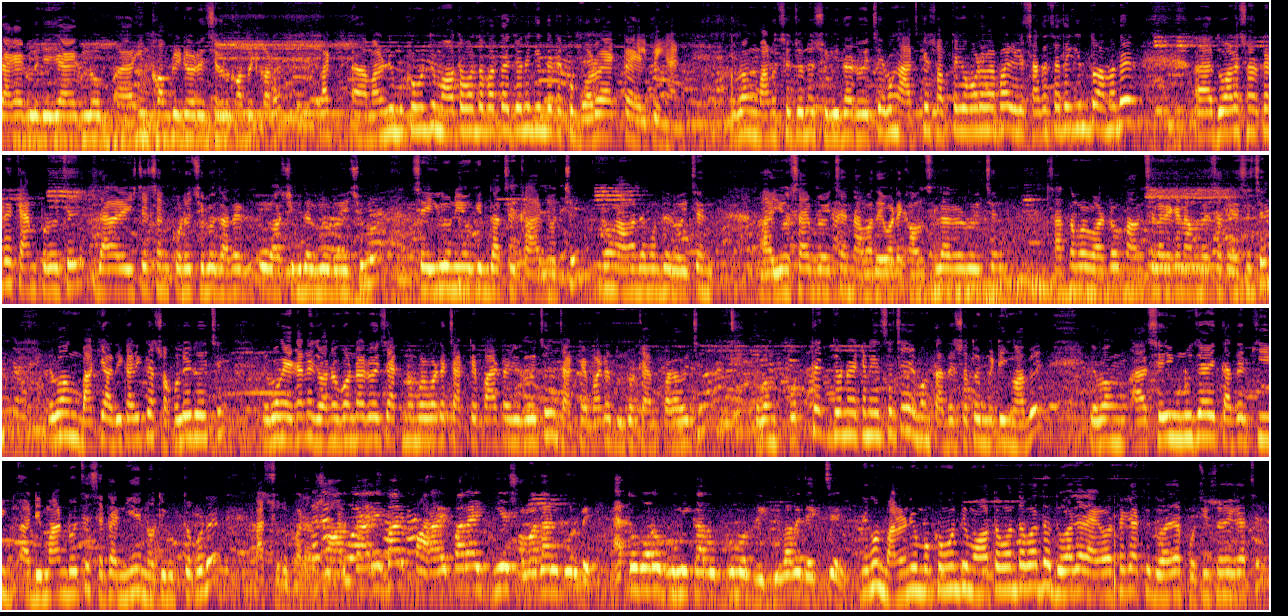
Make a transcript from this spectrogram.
জায়গাগুলো, যে জায়গাগুলো ইনকমপ্লিট হয়ে রয়েছে সেগুলো কমপ্লিট করার। বাট মাননীয় মুখ্যমন্ত্রী মমতা বন্দ্যোপাধ্যায়ের জন্য কিন্তু এটা খুব বড় একটা হেল্পিং হ্যান্ড এবং মানুষের জন্য সুবিধা রয়েছে এবং আজকে সবথেকে বড় ব্যাপার, এর সাথে সাথে কিন্তু আমাদের দুয়ারা সরকারের ক্যাম্প রয়েছে, যারা রেজিস্ট্রেশন করেছিল, যাদের এই অসুবিধাগুলো রয়েছিল, সেইগুলো নিয়েও কিন্তু আজকে কাজ হচ্ছে এবং আমাদের মধ্যে রয়েছেন ইও সাহেব রয়েছেন, আমাদের ওয়ার্ডে কাউন্সিলররা রয়েছেন সাত নম্বর ওয়ার্ডেও কাউন্সিলর এখানে আমাদের সাথে এসেছেন এবং বাকি আধিকারিকরা সকলেই রয়েছে এবং এখানে জনগণরা রয়েছে। এক নম্বর ওয়ার্ডে চারটে পার্ট রয়েছে চারটে পার্টে দুটো ক্যাম্প করা হয়েছে এবং প্রত্যেকজন এখানে এসেছে এবং তাদের সাথেও মিটিং হবে এবং সেই অনুযায়ী তাদের কি ডিমান্ড হচ্ছে সেটা নিয়ে নথিভুক্ত করে কাজ শুরু করা সরকার এবার পাড়ায় পাড়ায় গিয়ে সমাধান করবে। এত বড় ভূমিকা মুখ্যমন্ত্রী কীভাবে দেখছেন? দেখুন মাননীয় মুখ্যমন্ত্রী মমতা বন্দ্যোপাধ্যায় দু হাজার এগারো থেকে আজকে দু হাজার পঁচিশ হয়ে গেছে।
